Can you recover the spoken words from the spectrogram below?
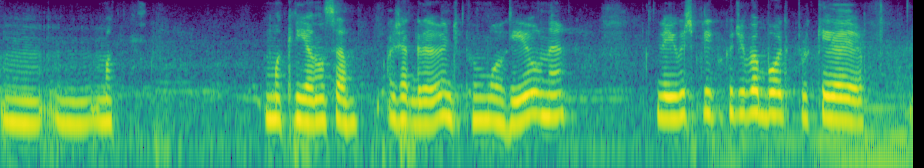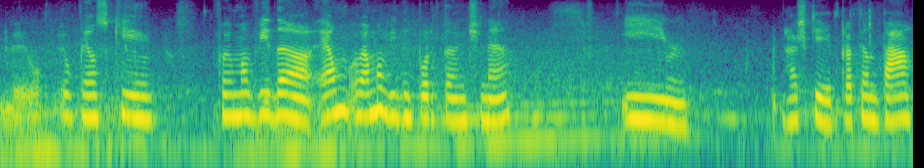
uma, uma criança já grande que morreu, né? E aí eu explico que eu tive aborto, porque eu, eu penso que foi uma vida, é, um, é uma vida importante, né? E acho que para tentar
